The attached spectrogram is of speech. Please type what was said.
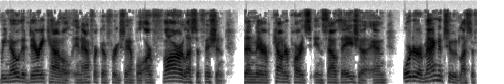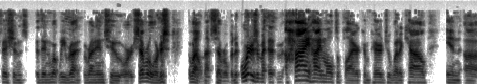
We know that dairy cattle in Africa, for example, are far less efficient than their counterparts in South Asia and order of magnitude less efficient than what we run, run into, or several orders well, not several, but orders of a high, high multiplier compared to what a cow in uh,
